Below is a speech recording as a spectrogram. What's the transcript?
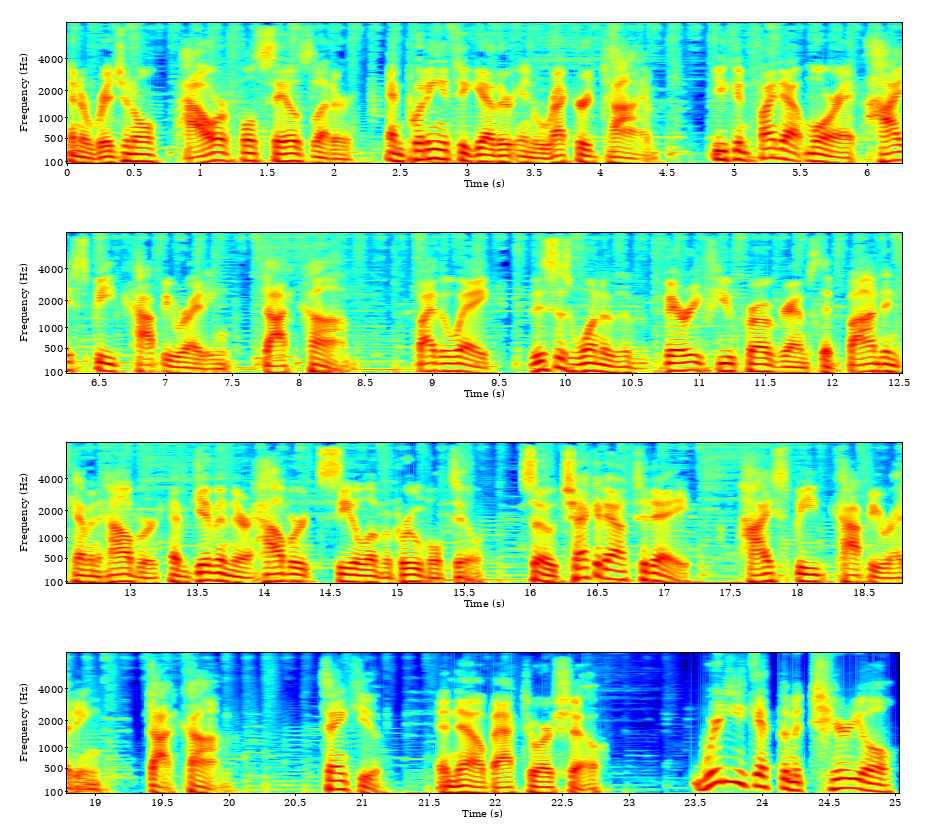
an original, powerful sales letter and putting it together in record time. You can find out more at highspeedcopywriting.com. By the way, this is one of the very few programs that Bond and Kevin Halbert have given their Halbert seal of approval to. So check it out today, highspeedcopywriting.com. Thank you. And now back to our show. Where do you get the material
